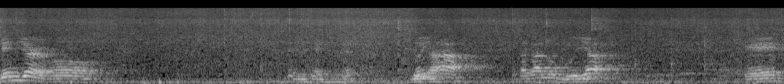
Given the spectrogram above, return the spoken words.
Ginger o... Luya. Sa Tagalog, luya. Okay.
